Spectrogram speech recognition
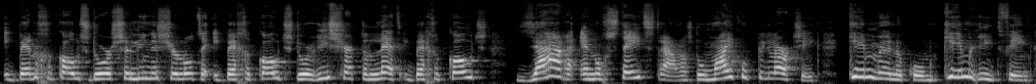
Ik ben gecoacht door Celine Charlotte. Ik ben gecoacht door Richard de Let. Ik ben gecoacht jaren en nog steeds trouwens door Michael Pilarczyk, Kim Munnekom, Kim Rietvink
